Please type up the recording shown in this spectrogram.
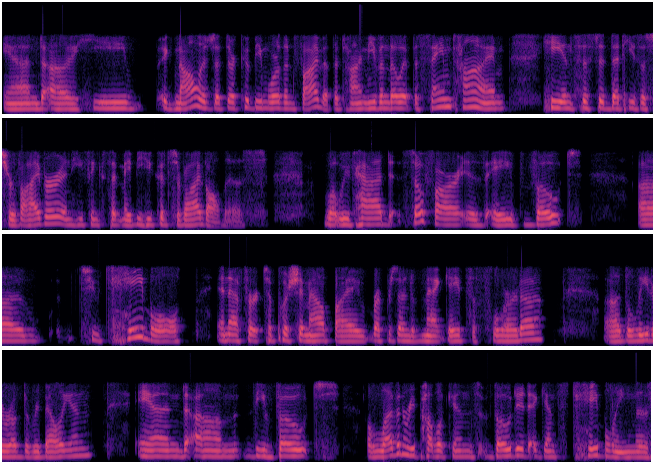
And uh, he acknowledged that there could be more than five at the time, even though at the same time he insisted that he's a survivor and he thinks that maybe he could survive all this. What we've had so far is a vote uh, to table an effort to push him out by Representative Matt Gaetz of Florida, uh, the leader of the rebellion. And um, the vote, 11 Republicans voted against tabling this,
